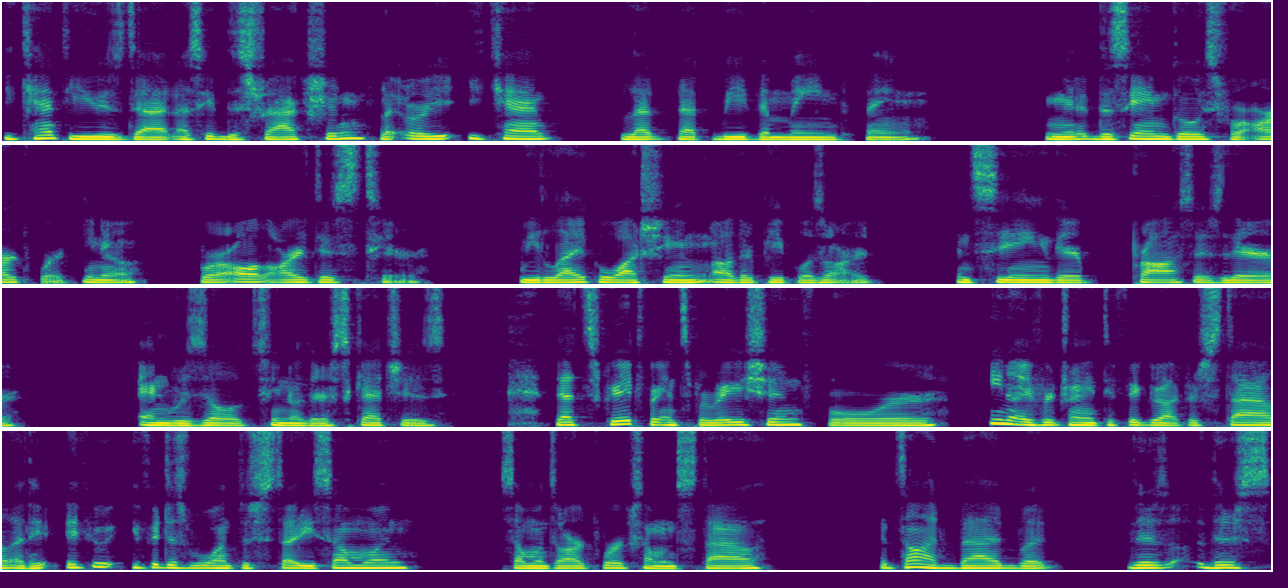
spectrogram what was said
you can't use that as a distraction like or you, you can't let that be the main thing. I mean the same goes for artwork you know. We're all artists here. We like watching other people's art and seeing their process their end results you know their sketches. That's great for inspiration for you know if you're trying to figure out your style. And if you, if you just want to study someone someone's artwork someone's style it's not bad but there's there's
